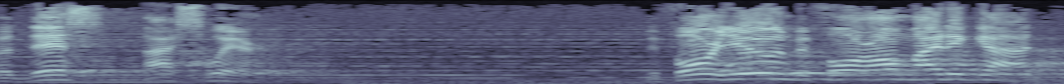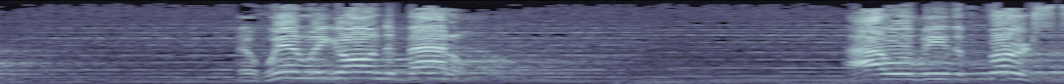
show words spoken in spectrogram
But this I swear. Before you and before Almighty God, that when we go into battle, I will be the first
